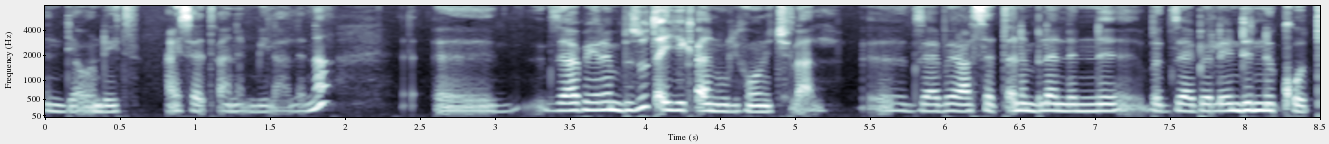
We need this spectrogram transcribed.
እንዲያው እንዴት አይሰጠንም ይላል። እና እግዚአብሔርን ብዙ ጠይቀኑ ሊሆን ይችላል። እግዚአብሔር አልሰጠንም ብለን በእግዚአብሔር ላይ እንድንቆጣ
